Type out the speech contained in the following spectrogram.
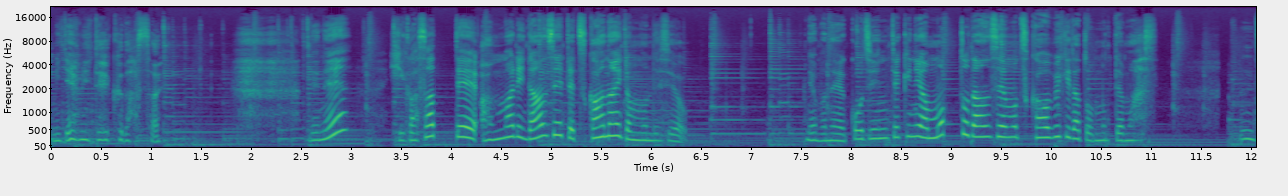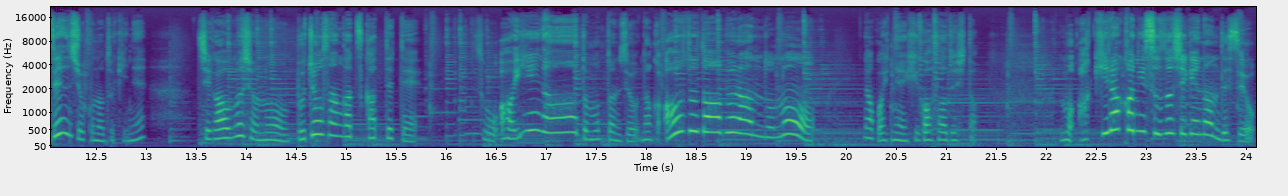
見てみてください。でね日傘ってあんまり男性って使わないと思うんですよ。でもね個人的にはもっと男性も使うべきだと思ってます。前職の時ね違う部署の部長さんが使っててそうあいいなーと思ったんですよ。なんかアウトドアブランドのなんかね日傘でした。もう明らかに涼しげなんですよ。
